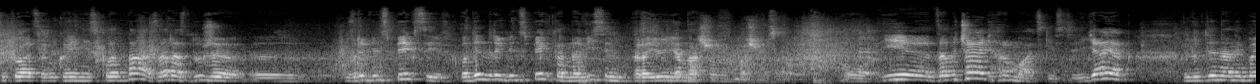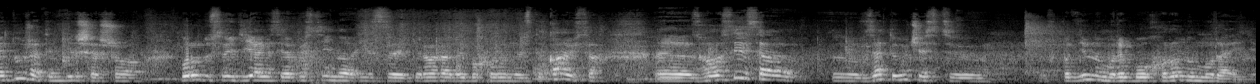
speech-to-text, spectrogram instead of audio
ситуація в Україні складна, зараз дуже е, в рибінспекції один рибінспектор на 8 районів Я бачу, бачу І залучають громадськість. Я як людина небайдужа, тим більше, що по роду своєї діяльності я постійно із Кіровоград рибохороною стикаюся, е, зголосився взяти участь в подібному рибоохоронному рейді.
